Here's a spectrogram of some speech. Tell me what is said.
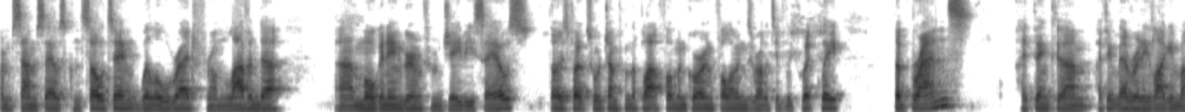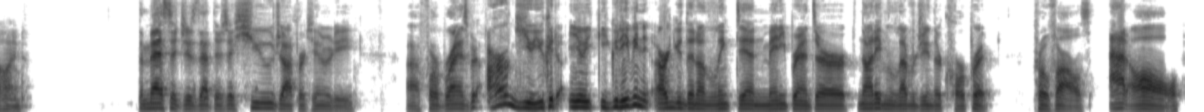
from Sam Sales Consulting, Will Allred from Lavender, uh, Morgan Ingram from JB Sales. Those folks will jump on the platform and growing followings relatively quickly. But brands, I think um, I think they're really lagging behind. The message is that there's a huge opportunity uh, for brands, but argue you could you know you could even argue that on LinkedIn, many brands are not even leveraging their corporate profiles at all,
